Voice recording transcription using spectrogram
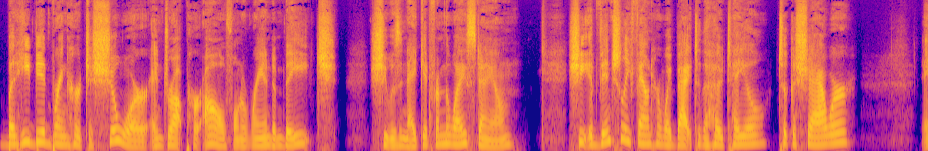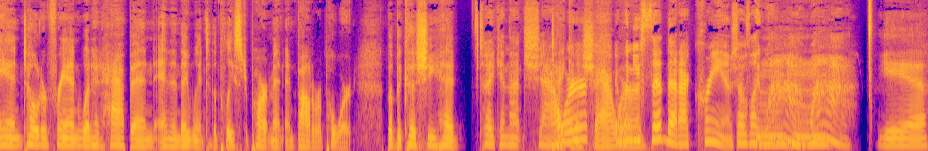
But he did bring her to shore and drop her off on a random beach. She was naked from the waist down. She eventually found her way back to the hotel, took a shower, and told her friend what had happened. And then they went to the police department and filed a report. But because she had taken that shower. taken a shower, And when you said that, I cringed. I was like, Mhm. why? Why? Yeah,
